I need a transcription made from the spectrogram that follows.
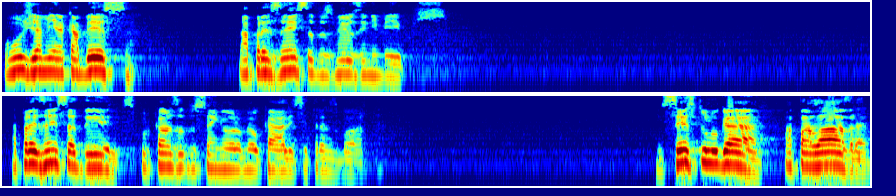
Unge a minha cabeça na presença dos meus inimigos. A presença deles, por causa do Senhor, o meu cálice transborda. Em sexto lugar, a palavra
